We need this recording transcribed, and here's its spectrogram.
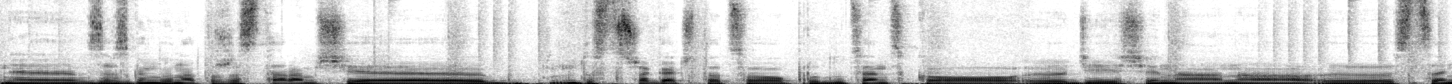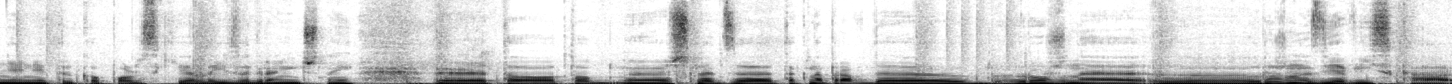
e, ze względu na to, że staram się dostrzegać to, co producencko e, dzieje się na, na scenie nie tylko polskiej, ale i zagranicznej, to, to śledzę tak naprawdę różne, różne zjawiska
